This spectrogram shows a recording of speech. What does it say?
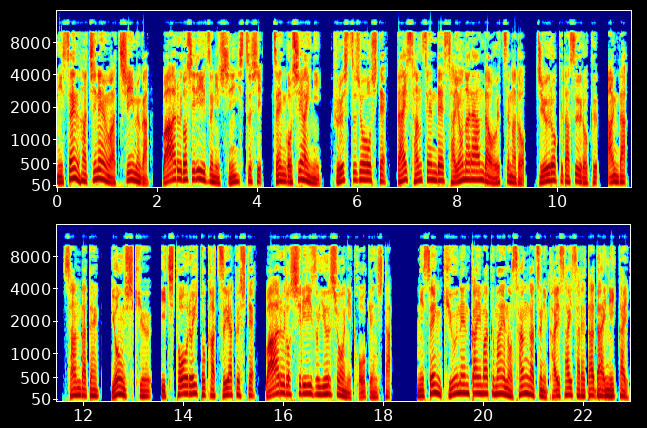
2008年はチームがワールドシリーズに進出し、全5試合にフル出場をして、第3戦でサヨナラ安打を打つなど、16打数6安打、3打点、4四球、1盗塁と活躍して、ワールドシリーズ優勝に貢献した。2009年開幕前の3月に開催された第2回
